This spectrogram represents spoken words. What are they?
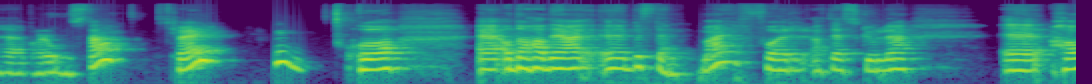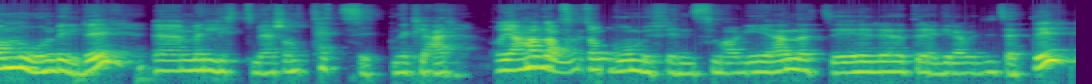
eh, var det onsdag kveld. Mm. Og, eh, og da hadde jeg eh, bestemt meg for at jeg skulle eh, ha noen bilder eh, med litt mer sånn tettsittende klær. Og jeg har Mm. ganske sånn god muffinsmage igjen etter eh, tre graviditeter.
